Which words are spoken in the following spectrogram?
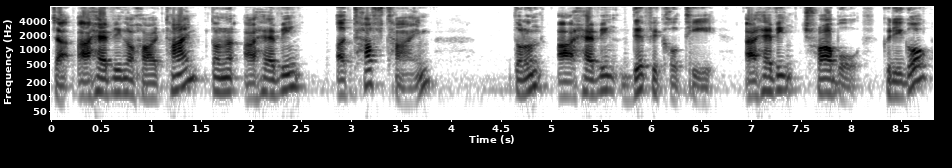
자, are having a hard time 또는 are having a tough time 또는 are having difficulty, are having trouble. 그리고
